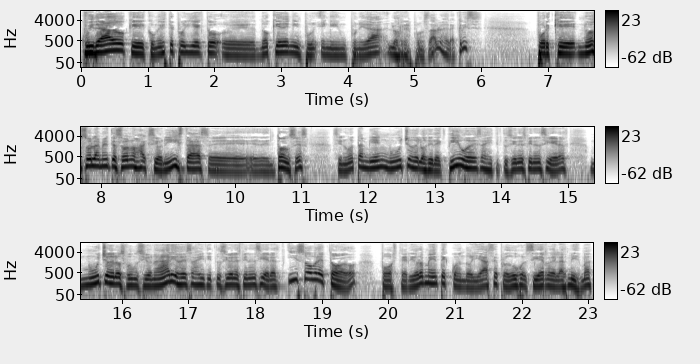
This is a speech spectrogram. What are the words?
Cuidado que con este proyecto eh, no queden impu- en impunidad los responsables de la crisis porque no solamente son los accionistas eh, de entonces, sino también muchos de los directivos de esas instituciones financieras, muchos de los funcionarios de esas instituciones financieras y sobre todo, posteriormente, cuando ya se produjo el cierre de las mismas,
